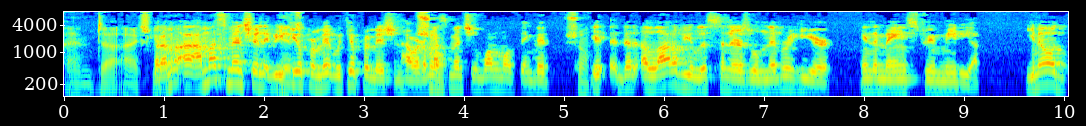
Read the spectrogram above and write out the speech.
and uh, actually, But I, I must mention, if Yes. you permit, with your permission, Howard, Sure. I must mention one more thing that Sure. it, that a lot of you listeners will never hear in the mainstream media. You know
